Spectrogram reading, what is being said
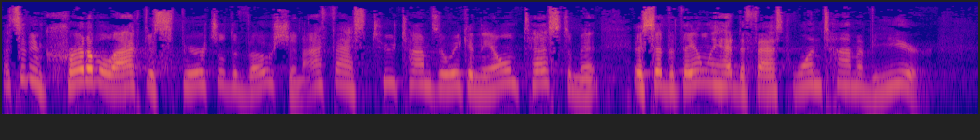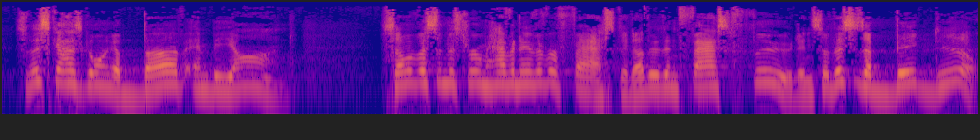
That's an incredible act of spiritual devotion. I fast two times a week. In the Old Testament, it said that they only had to fast one time of year. So this guy's going above and beyond. Some of us in this room haven't ever fasted other than fast food. And so this is a big deal.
